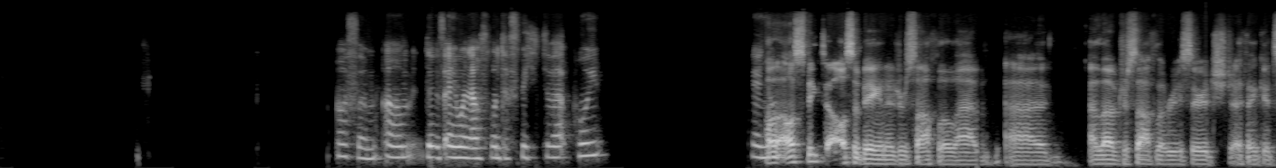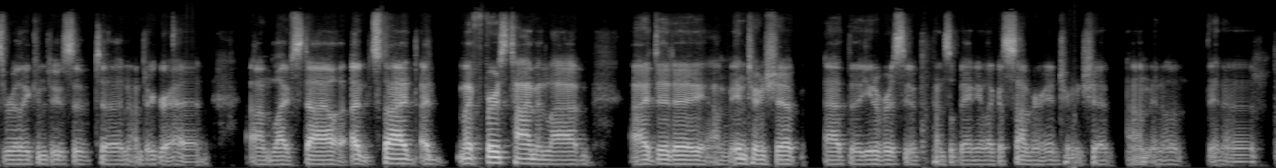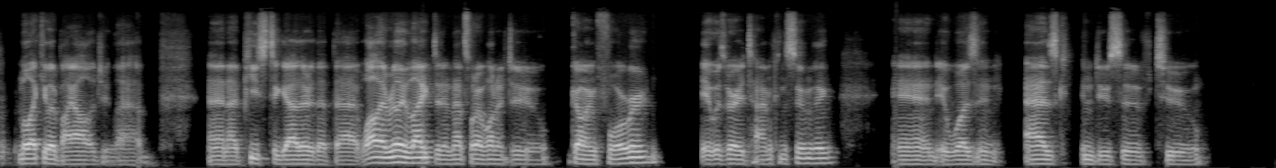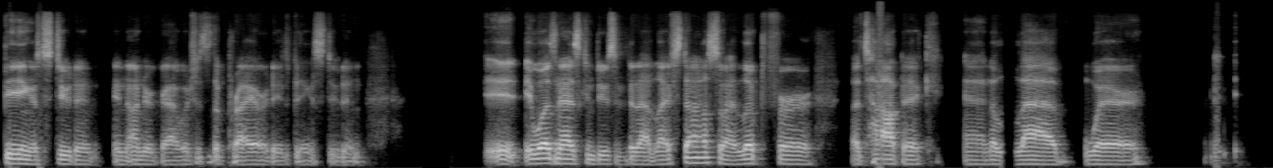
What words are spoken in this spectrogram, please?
Awesome. Um, does anyone else want to speak to that point? I'll, I'll, speak to also being in a Drosophila lab. Uh, I love Drosophila research. I think it's really conducive to an undergrad um, lifestyle. I, so I, I, my first time in lab, I did a um, internship at the University of Pennsylvania, like a summer internship um, in a in a molecular biology lab. And I pieced together that that while I really liked it and that's what I want to do going forward, it was very time consuming and it wasn't as conducive to being a student in undergrad, which is the priority is being a student. It, it wasn't as conducive to that lifestyle. So I looked for a topic and a lab where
